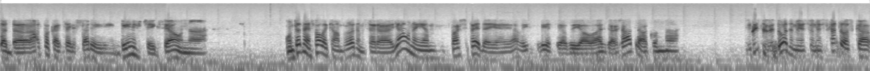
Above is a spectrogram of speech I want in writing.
tad uh, atpakaļceļš arī brīnišķīgs, ja, un, uh, un tad mēs palikām, protams, ar jaunajiem, paši pēdējie, ja, visi viesi jau bija jau aizgājuši ātrāk, un uh, mēs tagad dodamies, un es skatos, ka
